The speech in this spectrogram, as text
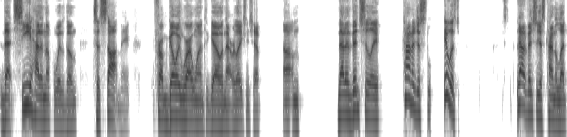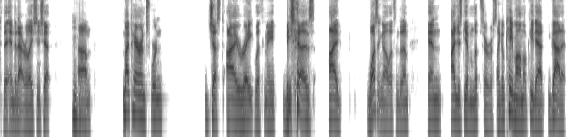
that she had enough wisdom to stop me from going where I wanted to go in that relationship. Um, that eventually kind of just, it was, that eventually just kind of led to the end of that relationship. Mhm. Um, my parents were just irate with me because I wasn't going to listen to them. And I just give them lip service, like, okay, mom, okay, dad, you got it.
